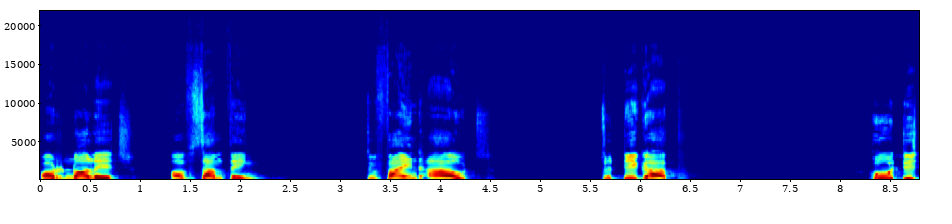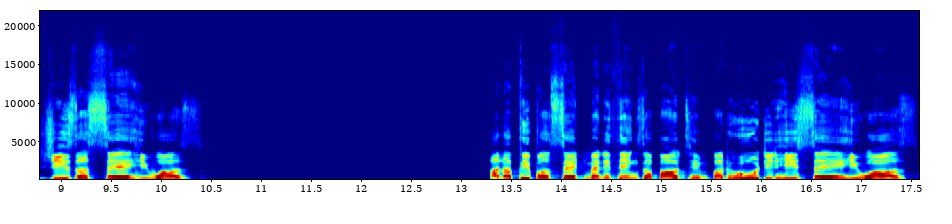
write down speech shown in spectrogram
or knowledge of something, to find out, to dig up. Who did Jesus say he was? Other people said many things about him, but who did he say he was?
